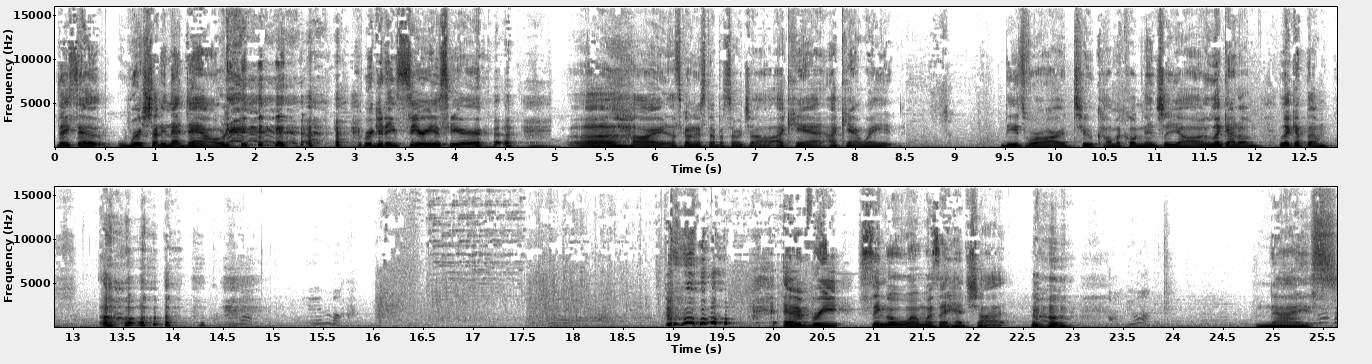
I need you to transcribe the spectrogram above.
they said we're shutting that down. we're getting serious here. Uh, all right, let's go next episode, y'all. I can't. I can't wait. These were our two comical ninja, y'all. Look at them. Look at them. Oh. Every single one was a headshot. nice.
